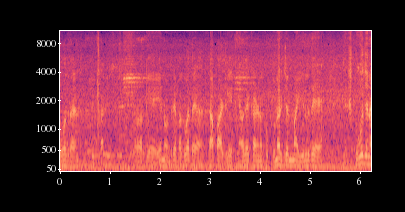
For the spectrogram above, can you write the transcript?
ಹೋದ್ರೆ ಅಂತ ದುಃಖ. ಅವ್ರಿಗೆ ಏನು ಅಂದರೆ ಭಗವತ ಕಾಪಾಡಲಿ. ಯಾವುದೇ ಕಾರಣಕ್ಕೂ ಪುನರ್ಜನ್ಮ ಇಲ್ಲದೆ ಎಷ್ಟೋ ಜನ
